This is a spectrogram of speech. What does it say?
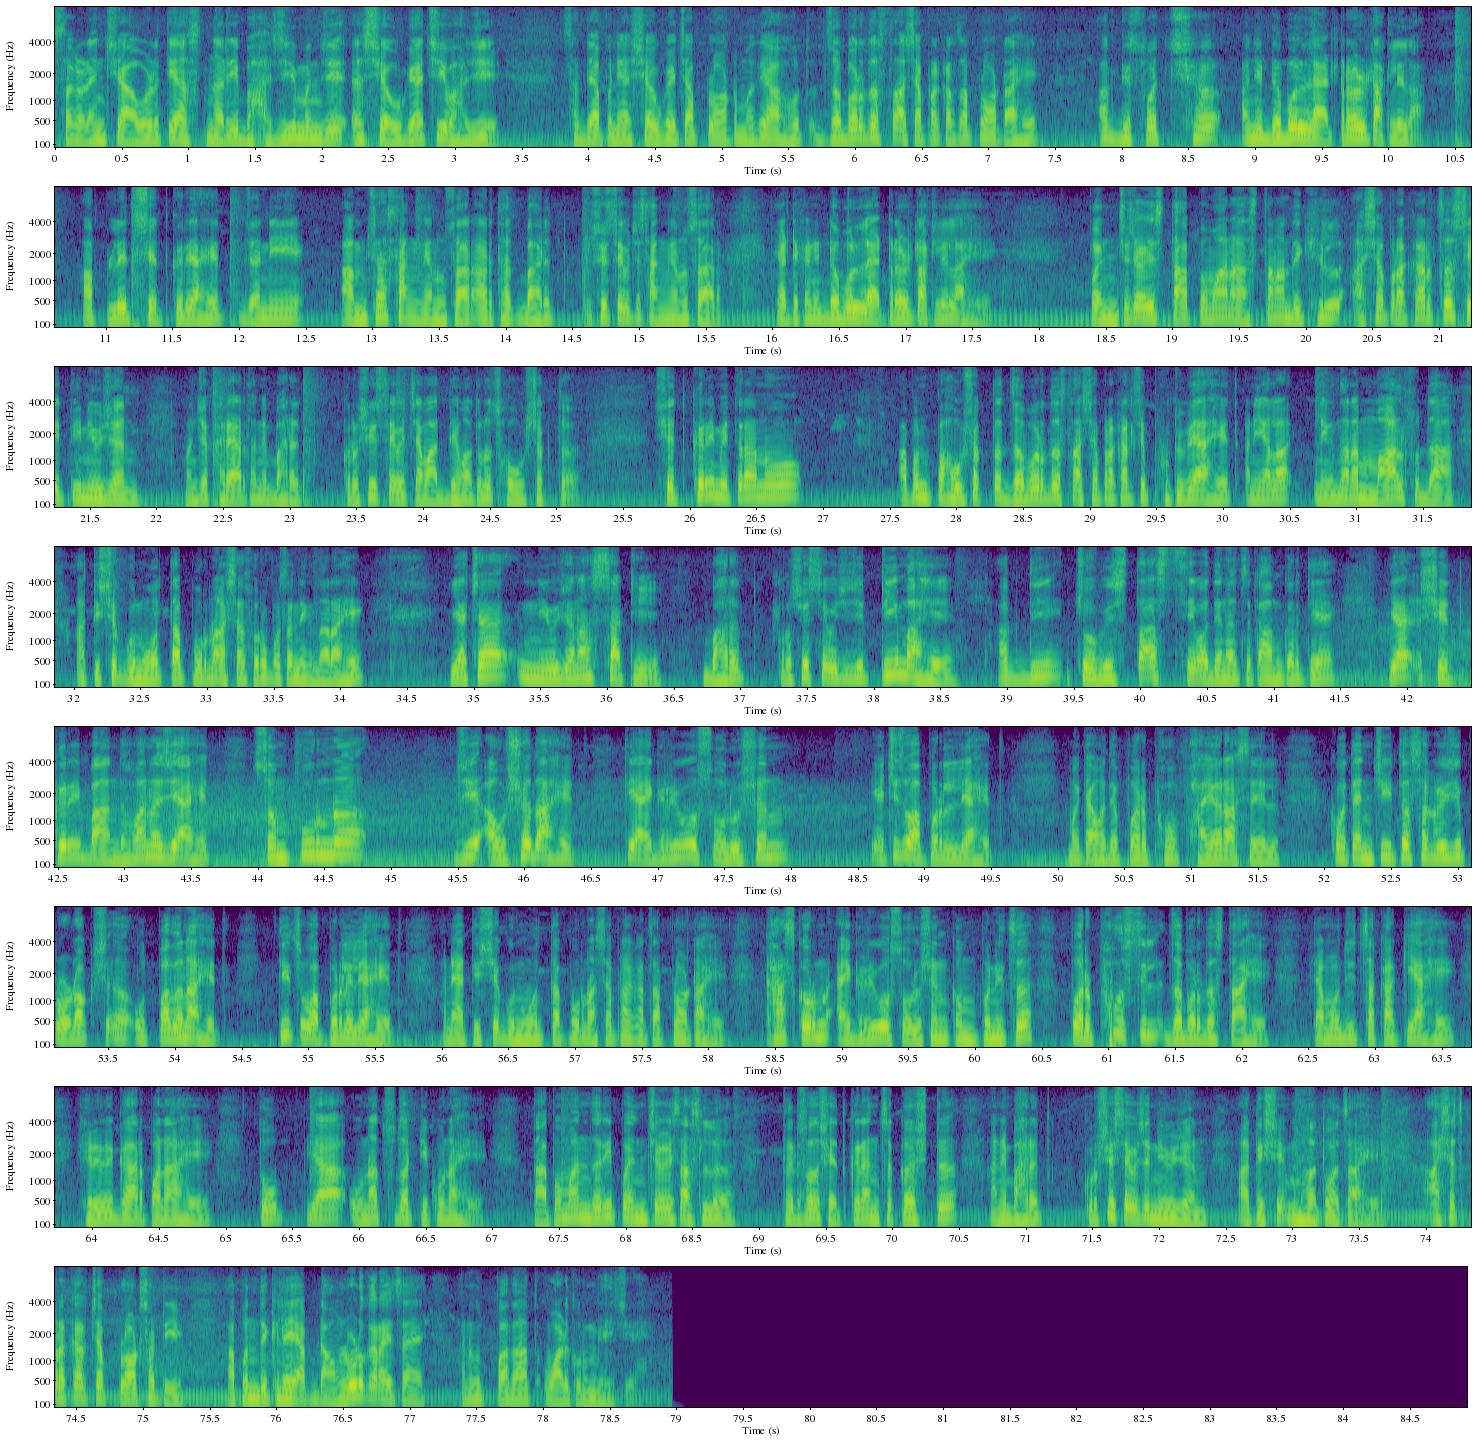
सगळ्यांची आवडती असणारी भाजी म्हणजे शेवग्याची भाजी. सध्या आपण या शेवग्याच्या प्लॉटमध्ये आहोत. जबरदस्त अशा प्रकारचा प्लॉट आहे. अगदी स्वच्छ आणि डबल लॅटरल टाकलेला. आपलेच शेतकरी आहेत ज्यांनी आमच्या सांगण्यानुसार अर्थात भारत कृषी सेवेच्या सांगण्यानुसार या ठिकाणी डबल लॅटरल टाकलेलं आहे. पंचेचाळीस तापमान असताना देखील अशा प्रकारचं शेती नियोजन म्हणजे खऱ्या अर्थाने भारत कृषी सेवेच्या माध्यमातूनच होऊ शकतं. शेतकरी मित्रांनो आपण पाहू शकता जबरदस्त अशा प्रकारचे फुटवे आहेत आणि याला निघणारा मालसुद्धा अतिशय गुणवत्तापूर्ण अशा स्वरूपाचा निघणार आहे. याच्या नियोजनासाठी भारत कृषी सेवेची जी टीम आहे अगदी चोवीस तास सेवा देण्याचं काम करते. आहे या शेतकरी बांधवानं जे आहेत संपूर्ण जी औषधं आहेत ती ॲग्रिओ सोल्युशन याचीच वापरलेली आहेत. मग त्यामध्ये परफो फायर असेल किंवा त्यांची इतर सगळी जी प्रोडक्ट्स उत्पादनं आहेत तीच वापरलेली आहेत आणि अतिशय गुणवत्तापूर्ण अशा प्रकारचा प्लॉट आहे. खास करून ॲग्रिओ सोल्युशन कंपनीचं परफोसील जबरदस्त आहे. त्यामुळे जी चकाकी आहे हिरवेगारपणा आहे तो या उन्हातसुद्धा टिकून आहे. तापमान जरी पंचेचाळीस असलं तरीसुद्धा शेतकऱ्यांचं कष्ट आणि भारत कृषी सेवेचं नियोजन अतिशय महत्त्वाचं आहे. अशाच प्रकारच्या प्लॉटसाठी आपण देखील हे ॲप डाउनलोड करायचं आहे आणि उत्पादनात वाढ करून घ्यायची आहे.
